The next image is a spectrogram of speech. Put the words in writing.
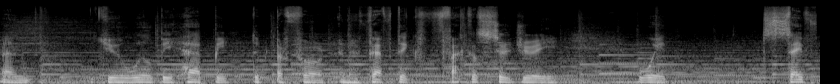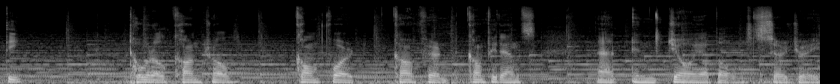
and you will be happy to perform an effective phaco surgery with safety, total control, comfort, comfort confidence, and enjoyable surgery.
